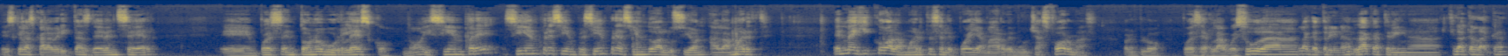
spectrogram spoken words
es que las calaveritas deben ser, eh, pues, en tono burlesco, ¿no? Y siempre, siempre, siempre, siempre haciendo alusión a la muerte. En México a la muerte se le puede llamar de muchas formas. Por ejemplo, puede ser la huesuda, La Catrina, la Catrina, la Calaca,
